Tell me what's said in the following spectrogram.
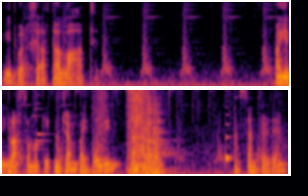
It would hurt a lot. I get platform, okay, you can jump by holding and center them.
